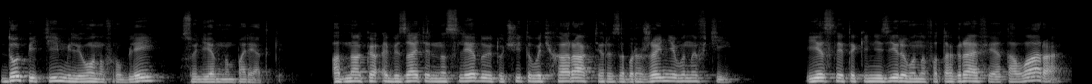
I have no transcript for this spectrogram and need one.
до 5 миллионов рублей в судебном порядке. Однако обязательно следует учитывать характер изображения в NFT. Если токенизирована фотография товара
